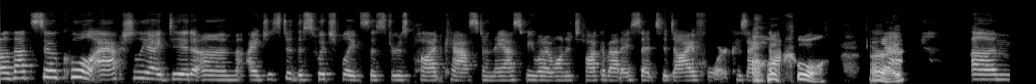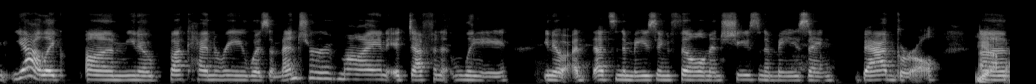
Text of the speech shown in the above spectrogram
Oh, that's so cool. I actually I did um I just did the Switchblade Sisters podcast and they asked me what I wanted to talk about. I said to die for because I oh, thought cool. All yeah, right. Um yeah, like um you know Buck Henry was a mentor of mine. It definitely you know that's an amazing film and she's an amazing bad girl. Yeah. Um,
